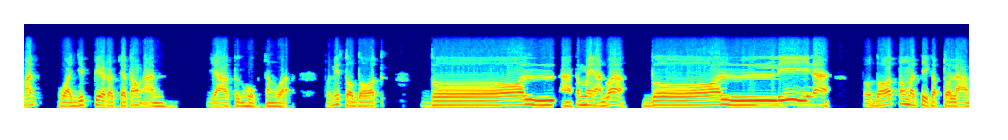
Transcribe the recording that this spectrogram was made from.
มัดวายิบที่เราจะต้องอ่านยาวถึงหกจังหวะ ตัวนี้ตัวดอทดอลอ่าทำไมอ่านว่าดอลลีนะ ตัวดอทต้องมาติดกับตัวลาม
